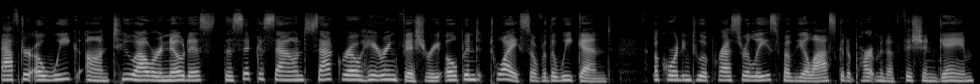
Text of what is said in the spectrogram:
After a week on two hour notice, the Sitka Sound Sac-Roe herring fishery opened twice over the weekend. According to a press release from the Alaska Department of Fish and Game,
